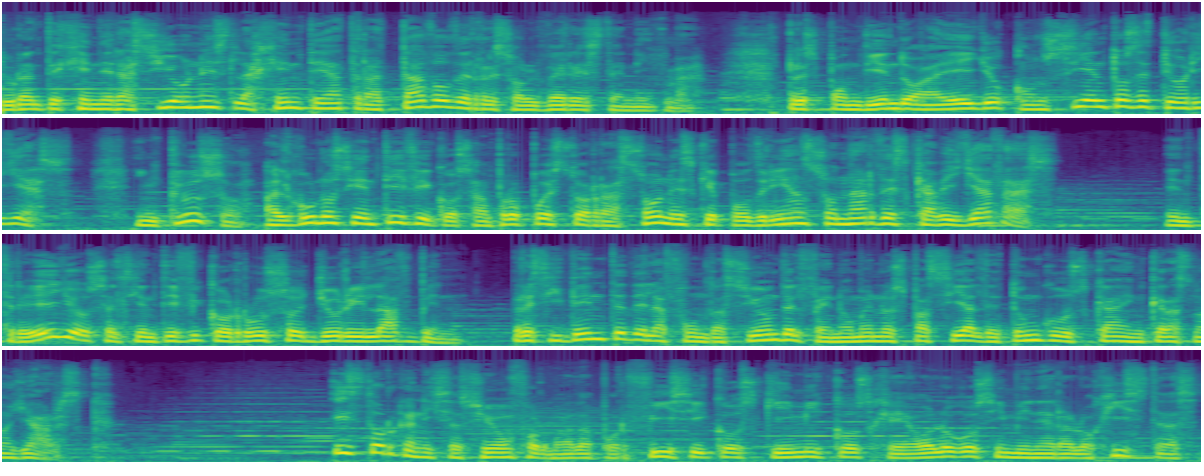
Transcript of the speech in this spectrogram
Durante generaciones la gente ha tratado de resolver este enigma, respondiendo a ello con cientos de teorías. Incluso algunos científicos han propuesto razones que podrían sonar descabelladas. Entre ellos el científico ruso Yuri Lavbin, presidente de la Fundación del Fenómeno Espacial de Tunguska en Krasnoyarsk. Esta organización, formada por físicos, químicos, geólogos y mineralogistas,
